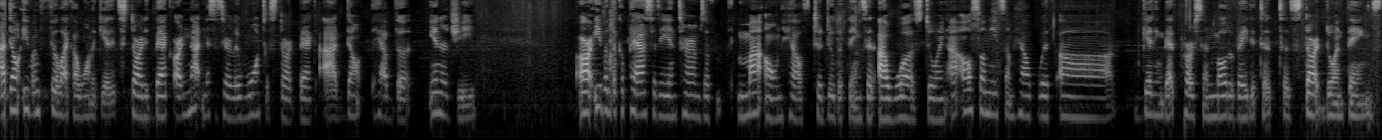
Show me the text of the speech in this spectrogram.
I don't even feel like I want to get it started back, or not necessarily want to start back. I don't have the energy or even the capacity in terms of my own health to do the things that I was doing. I also need some help with uh, getting that person motivated to, to start doing things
